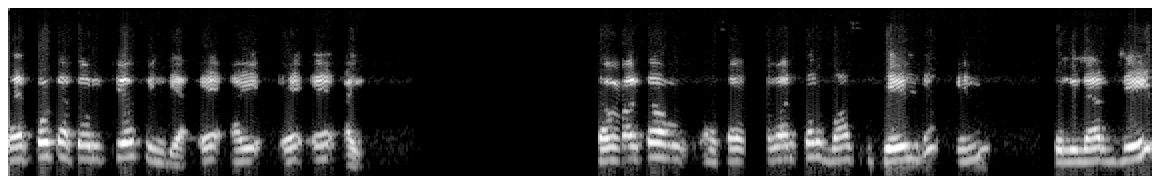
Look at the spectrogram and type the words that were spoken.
Airport Authority of India, AI, AAI. Savarkar, uh, Savarkar was jailed in cellular jail,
